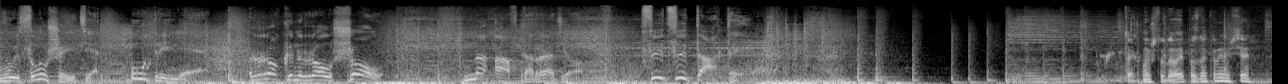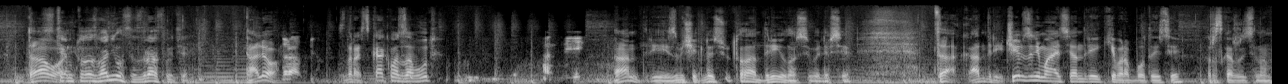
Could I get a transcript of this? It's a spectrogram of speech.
Вы слушаете «Утреннее рок-н-ролл шоу» на Авторадио. Цитаты. Так, ну что, давай познакомимся Давай. с тем, кто дозвонился. Здравствуйте. Алло. Здравствуйте. Здрасте. Как вас зовут? Андрей. Андрей, замечательно. Сюда Андрей у нас сегодня все. Так, Андрей, чем занимаетесь, Андрей? Кем работаете? Расскажите нам.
